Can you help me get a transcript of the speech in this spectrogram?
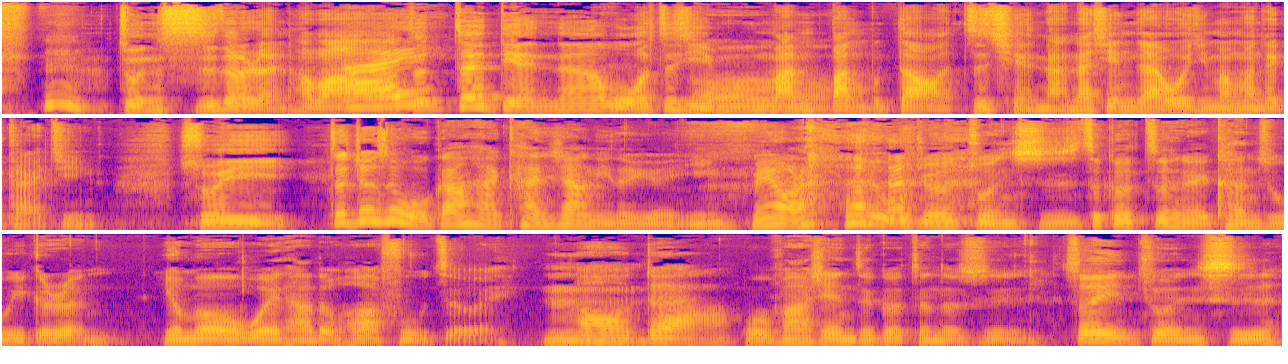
准时的人，好不好？哎这这一点呢，我自己哦蛮办不到、之前啊，那现在我已经慢慢在改进，所以这就是我刚才看向你的原因，没有啦。对，我觉得准时这个真的可以看出一个人有没有为他的话负责。哎，嗯，哦，对啊，我发现这个真的是，所以准时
